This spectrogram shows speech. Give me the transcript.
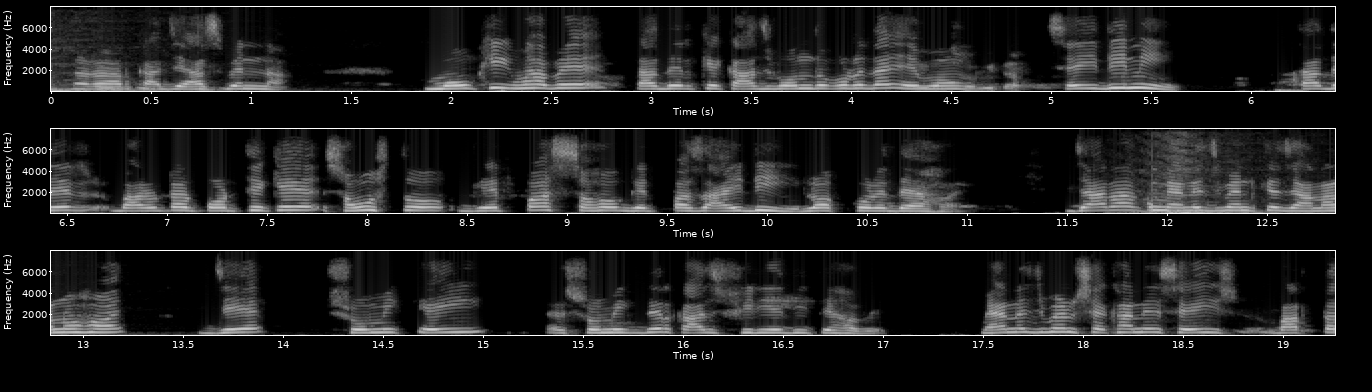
আপনারা আর কাজে আসবেন না। মৌখিকভাবে তাদেরকে কাজ বন্ধ করে দেয় এবং সেই দিনই তাদের বারোটার পর থেকে সমস্ত গেট পাস সহ গেট পাস আইডি লক করে দেওয়া হয়। যারা ম্যানেজমেন্টকে জানানো হয় যে শ্রমিক এই শ্রমিকদের কাজ ফিরিয়ে দিতে হবে। ম্যানেজমেন্ট সেখানে সেই বার্তা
